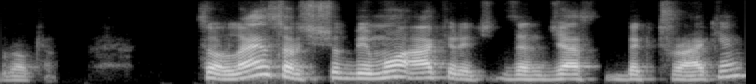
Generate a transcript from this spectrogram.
broken. So line search should be more accurate than just backtracking.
